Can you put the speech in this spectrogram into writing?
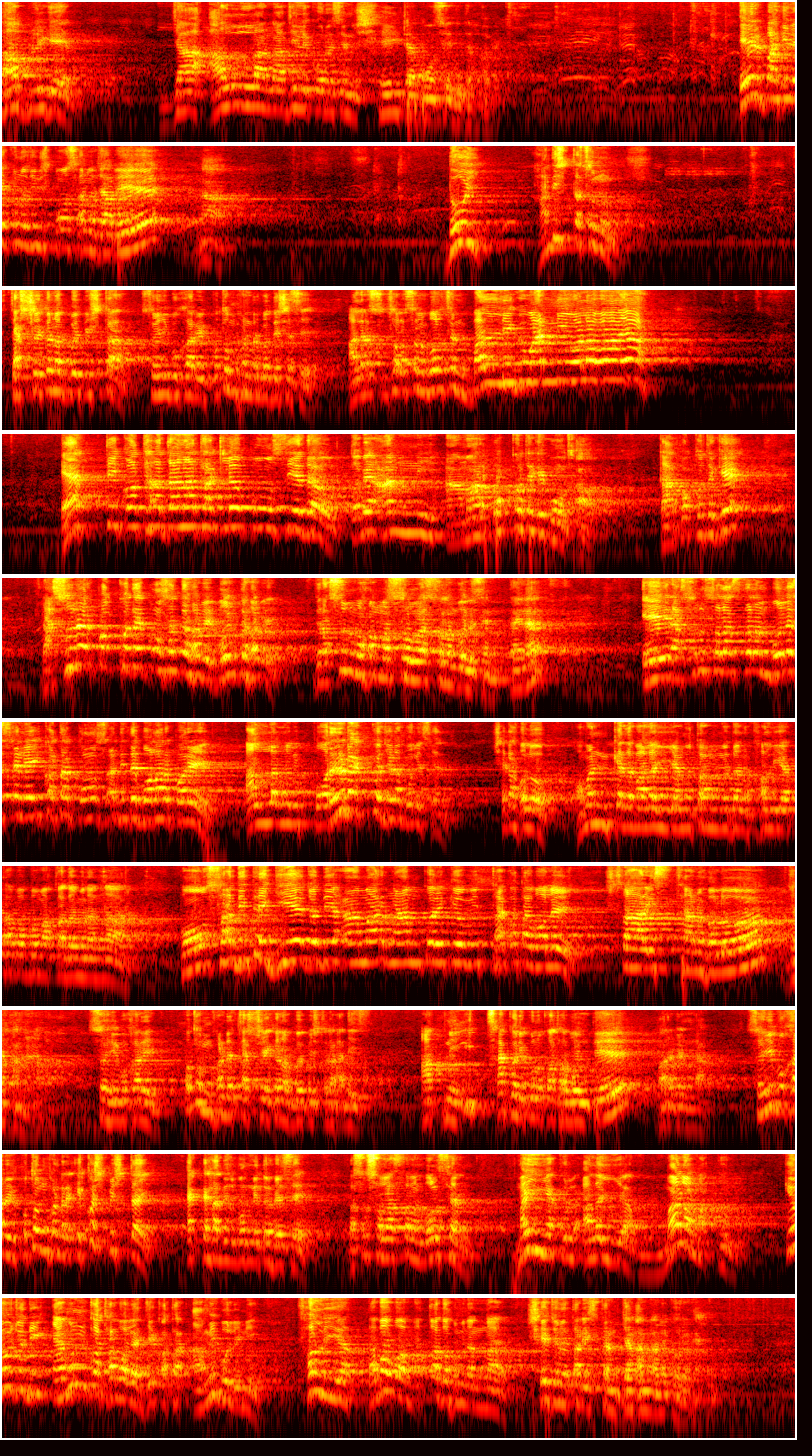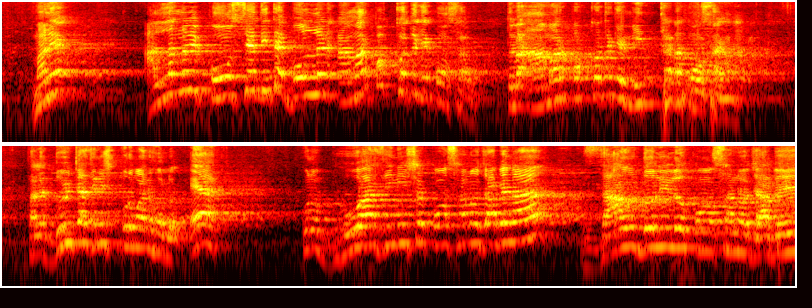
তাবলিগের যা আল্লাহ নাজিল করেছেন সেইটা পৌঁছে দিতে হবে। এর বাহিরে কোনো জিনিস পৌঁছানো যাবে না। দুই, হাদিসটা শুনুন। চারশো একানব্বই পৃষ্ঠা সহি বুখারির প্রথম খণ্ডের মধ্যে এসেছে। আল্লাহ বলছেন, বাল্লিগু আন্নি ওয়ালাউ আয়া একটি কথা জানা থাকলেও পৌঁছিয়ে দাও। তবে আননি আমার পক্ষ থেকে পৌঁছাও। কার পক্ষ থেকে? রাসূলের পক্ষ থেকে পৌঁছাতে হবে, বলতে হবে রাসূল মুহাম্মদ আলাইহি বলেছেন, তাই না? এই রাসূল আলাইহি বলেছেন এই কথা পৌঁছা দিতে বলার পরে আল্লাহ নবী পরের বাক্য যেটা বলেছেন, সেটা হলো অমান পৌঁছা দিতে গিয়ে যদি আমার নাম করে কেউ মিথ্যা কথা বলে তার স্থান হলো জাহান্নাম। প্রথম খণ্ডে 491 পৃষ্ঠার হাদিস। আপনি ইচ্ছা করে কোনো কথা বলতে পারবেন না। সহি বুখারীর প্রথম খণ্ডের 21 পৃষ্ঠায় একটা হাদিস বর্ণিত হয়েছে। সাল্লাল্লাহু আলাইহি মাইয়াকুল আলাইয়া মালা মাকুল কেউ যদি এমন কথা বলে, যে কথা আমি বলিনি, ফালিয়া নার সেজন্য তার স্থান জাহান্নামে করে মানে আল্লাহ নবী পৌঁছে দিতে বললেন, আমার পক্ষ থেকে পৌঁছাও। তবে আমার পক্ষ থেকে মিথ্যাটা পৌঁছায় না। তাহলে দুইটা জিনিস প্রমাণ হলো। এক, কোন ভুয়া জিনিসও পৌঁছানো যাবে না, জাল দলিলও পৌঁছানো যাবে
